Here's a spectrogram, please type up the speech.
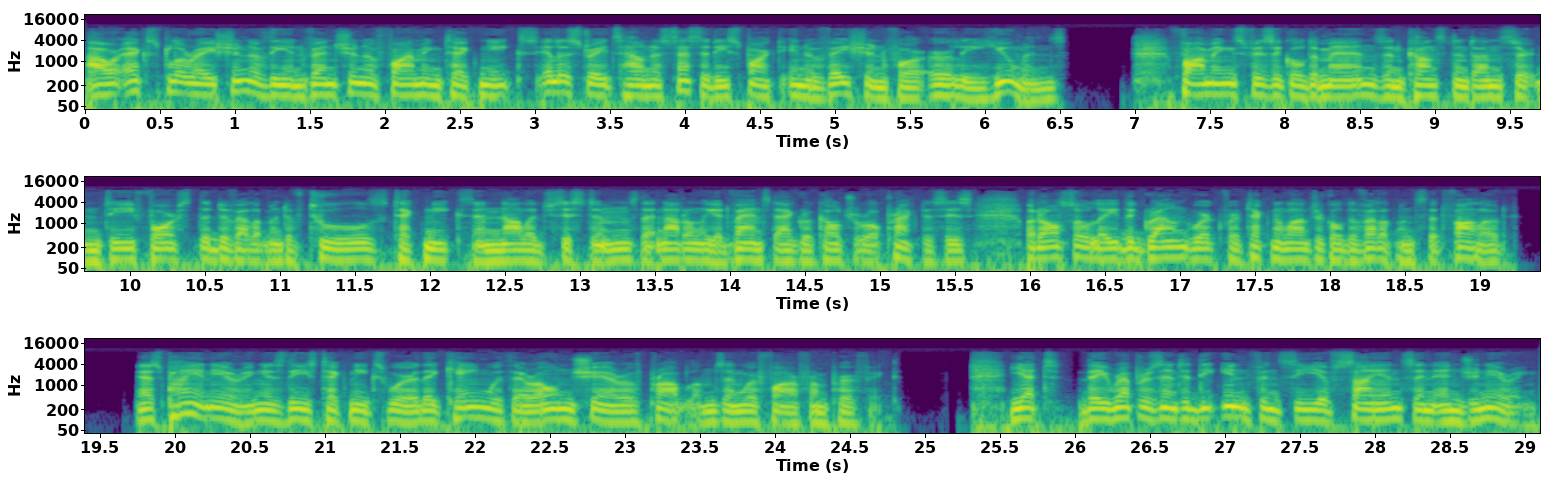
Our exploration of the invention of farming techniques illustrates how necessity sparked innovation for early humans. Farming's physical demands and constant uncertainty forced the development of tools, techniques, and knowledge systems that not only advanced agricultural practices, but also laid the groundwork for technological developments that followed. As pioneering as these techniques were, they came with their own share of problems and were far from perfect. Yet they represented the infancy of science and engineering,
